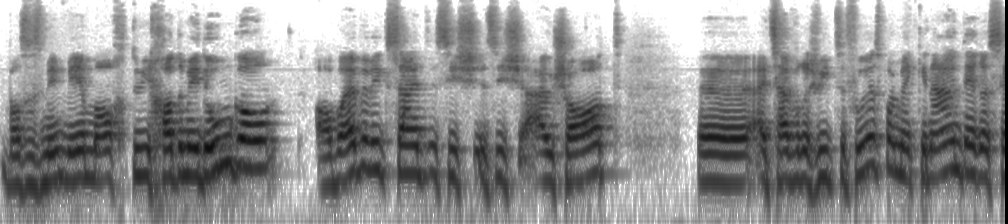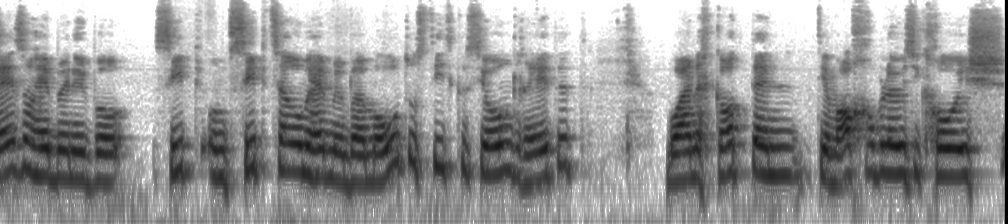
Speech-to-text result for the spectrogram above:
was es mit mir macht, ich kann damit umgehen, aber eben, wie gesagt, es ist, es ist auch schade, äh, jetzt einfach ein Schweizer Fußball. Genau in dieser Saison haben wir über um 17 Uhr haben wir über eine Modusdiskussion geredet, wo eigentlich gerade dann die Wachablösung gekommen ist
